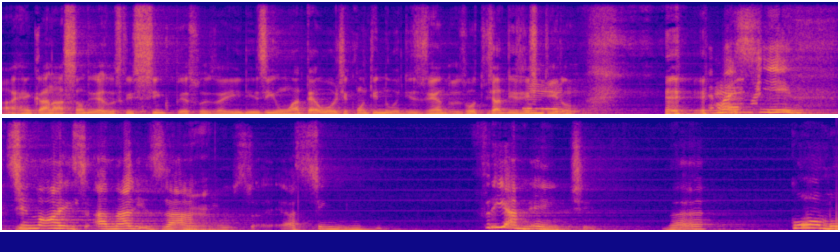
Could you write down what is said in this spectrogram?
A reencarnação de Jesus Cristo, cinco pessoas aí dizem, e um até hoje continua dizendo, os outros já desistiram. É. Mas se, se nós analisarmos é. assim friamente né, como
